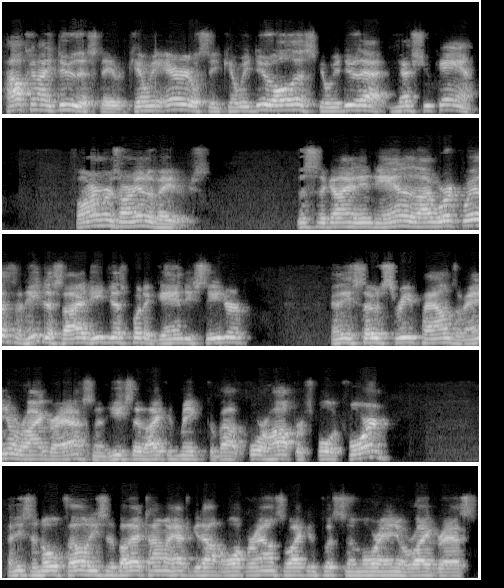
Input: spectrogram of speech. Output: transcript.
How can I do this, David? Can we aerial seed? Can we do all this? Can we do that? Yes, you can. Farmers are innovators. This is a guy in Indiana that I work with, and he decided he just put a Gandy seeder and he sows three pounds of annual ryegrass. And he said I could make about four hoppers full of corn. And he's an old fellow, and he said by that time I have to get out and walk around so I can put some more annual ryegrass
